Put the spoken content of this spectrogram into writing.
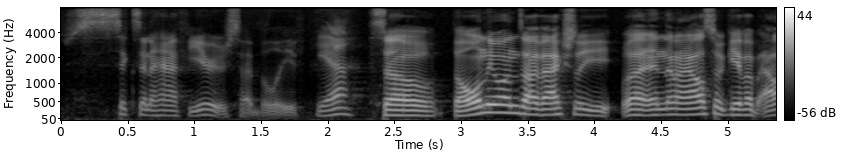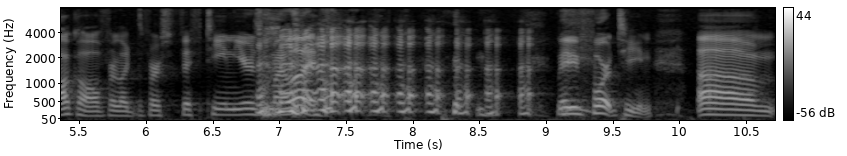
six and a half years, I believe. Yeah. So the only ones I've actually, well, and then I also gave up alcohol for like the first 15 years of my life, maybe 14. Um,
